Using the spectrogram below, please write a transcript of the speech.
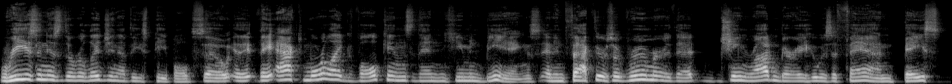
reason is the religion of these people. So eh, they act more like Vulcans than human beings. And in fact, there's a rumor that Gene Roddenberry, who was a fan, based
